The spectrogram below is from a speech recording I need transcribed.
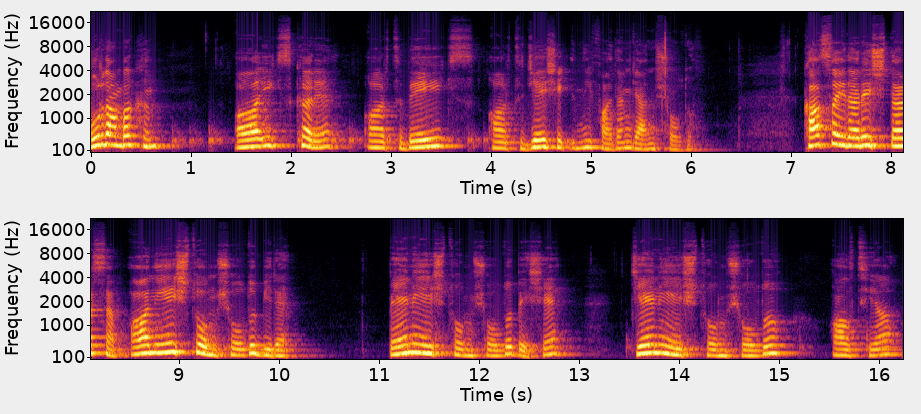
Buradan bakın ax kare artı bx artı c şeklinde ifadem gelmiş oldu. Katsayıları eşitlersem a neye eşit olmuş oldu? 1'e. b neye eşit olmuş oldu? 5'e. c neye eşit olmuş oldu? 6'ya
